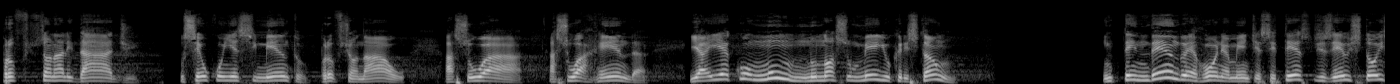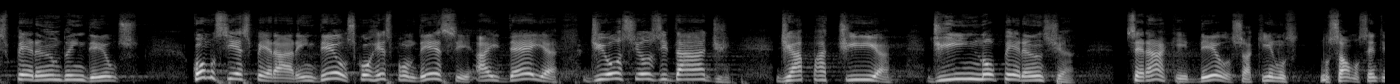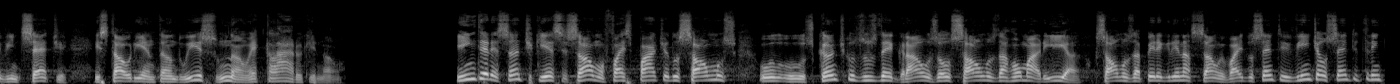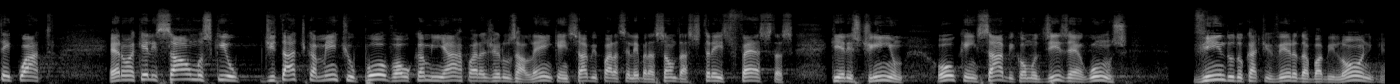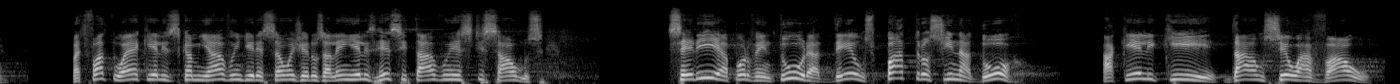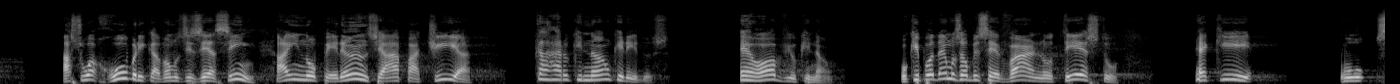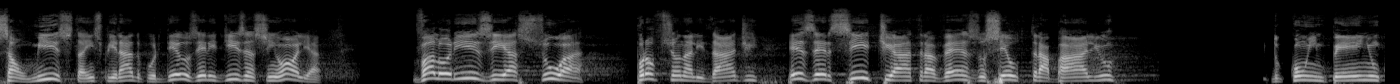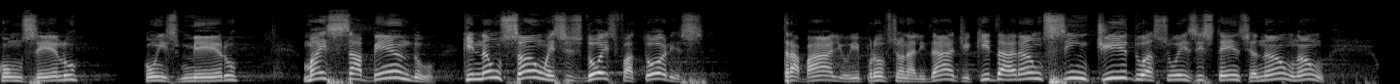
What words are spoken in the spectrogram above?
profissionalidade, o seu conhecimento profissional, a sua, a sua renda. E aí é comum no nosso meio cristão, entendendo erroneamente esse texto, dizer: Eu estou esperando em Deus. Como se esperar em Deus correspondesse à ideia de ociosidade, de apatia, de inoperância. Será que Deus, aqui no, no Salmo 127, está orientando isso? Não, é claro que não. E interessante que esse salmo faz parte dos salmos, os, os cânticos dos degraus, ou salmos da romaria, salmos da peregrinação, e vai do 120 ao 134. Eram aqueles salmos que didaticamente o povo, ao caminhar para Jerusalém, quem sabe para a celebração das três festas que eles tinham, ou quem sabe, como dizem alguns, vindo do cativeiro da Babilônia. Mas fato é que eles caminhavam em direção a Jerusalém e eles recitavam estes salmos. Seria, porventura, Deus patrocinador, aquele que dá o seu aval a sua rúbrica, vamos dizer assim, a inoperância, a apatia? Claro que não, queridos. É óbvio que não. O que podemos observar no texto é que o salmista, inspirado por Deus, ele diz assim: olha, valorize a sua profissionalidade, exercite-a através do seu trabalho, do, com empenho, com zelo, com esmero, mas sabendo que não são esses dois fatores, trabalho e profissionalidade, que darão sentido à sua existência. Não, não.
